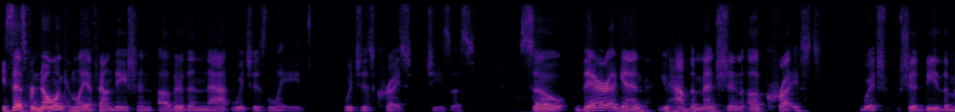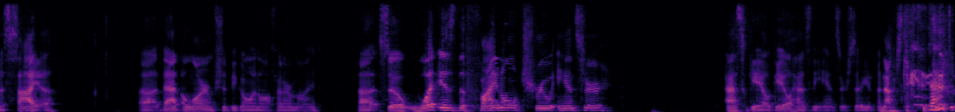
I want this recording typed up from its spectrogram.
He says, For no one can lay a foundation other than that which is laid, which is Christ Jesus. So there again, you have the mention of Christ, which should be the Messiah. Uh, that alarm should be going off in our mind. Uh, so, what is the final true answer? Ask Gail. Gail has the answer. So, you, no, I'm just kidding.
